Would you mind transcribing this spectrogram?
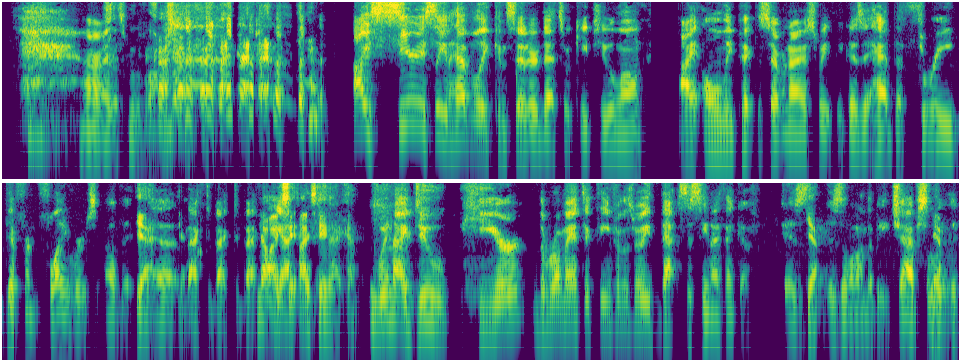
All right, let's move on. I seriously and heavily considered that's what keeps you alone. I only picked the Severnaya Suite because it had the three different flavors of it, Yeah, uh, yeah. back to back to back. No, But I yeah, see. I see that. Yeah. when I do hear the romantic theme from this movie, that's the scene I think of. Is Yeah. is the one on the beach? Absolutely.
